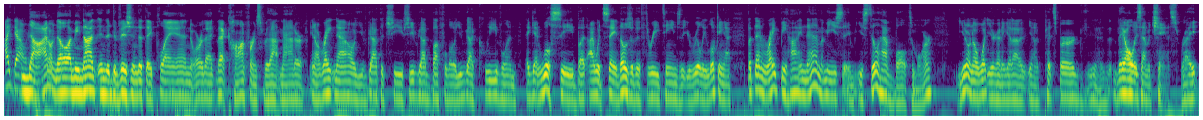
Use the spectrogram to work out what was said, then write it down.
I doubt. No, I don't know. I mean, not in the division that they play in, or that that conference for that matter. You know, right now you've got the Chiefs, you've got Buffalo, you've got Cleveland. Again, we'll see, but I would say those are the three teams that you're really looking at. But then right behind them, I mean, you you still have Baltimore you don't know what you're going to get out of you know Pittsburgh. You know, they always have a chance, right?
